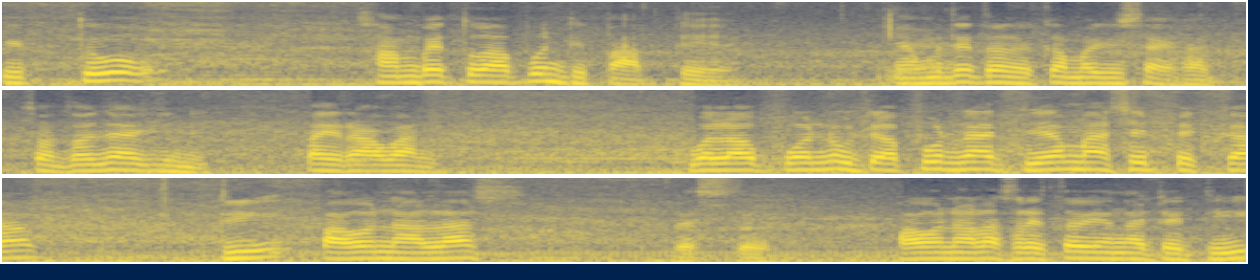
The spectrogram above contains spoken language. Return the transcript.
itu sampai tua pun dipakai. Yang penting tenaga masih sehat. Contohnya gini, Pak Irawan. Walaupun udah purna dia masih pegang di Pawon Alas, Resto. Pawon Alas Resto yang ada di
